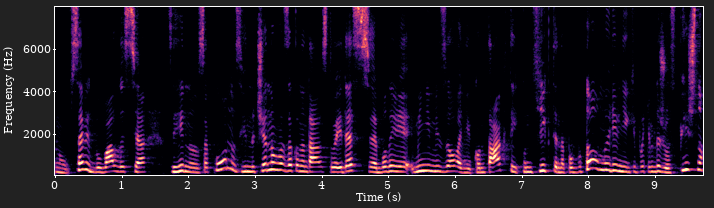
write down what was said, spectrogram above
ну все відбувалося згідно закону, згідно чинного законодавства, і десь були мінімізовані контакти і конфлікти на побутовому рівні, які потім дуже успішно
